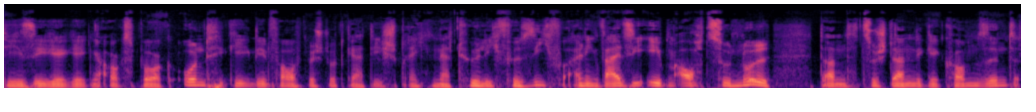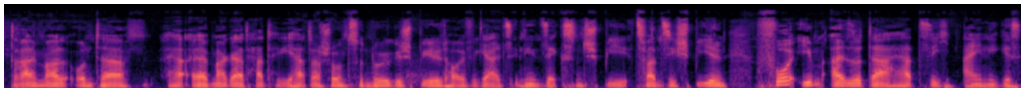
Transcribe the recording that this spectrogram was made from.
die Siege gegen Augsburg und gegen den VfB Stuttgart, die sprechen natürlich für sich, vor allen Dingen, weil sie eben auch zu Null dann zustande gekommen sind. Dreimal unter äh, Magath hat, die hat er schon zu Null gespielt, häufiger als in den sechsten Spiel, 20 Spielen vor ihm. Also da hat sich einiges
